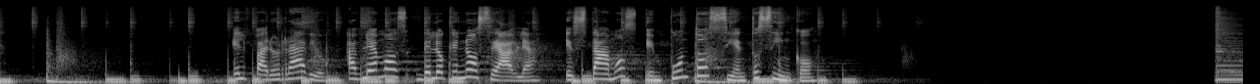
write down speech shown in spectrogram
El Faro Radio. Hablemos de lo que no se habla. Estamos en punto 105.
